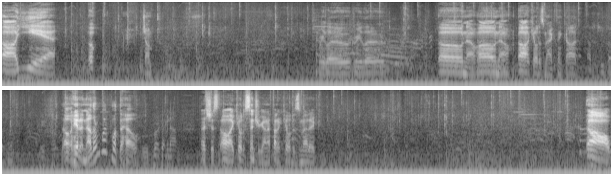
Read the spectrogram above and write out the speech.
Oh yeah. Oh, jump. Reload, reload. Oh no, oh no. Oh, I killed his medic, thank god. Oh, hit another one? What the hell? That's just. Oh, I killed a sentry gun. I thought I killed his medic. Oh.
